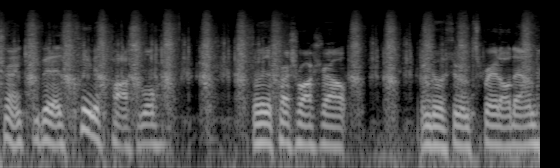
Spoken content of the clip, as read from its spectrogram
Try and keep it as clean as possible. Bring the pressure washer out and go through and spray it all down.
